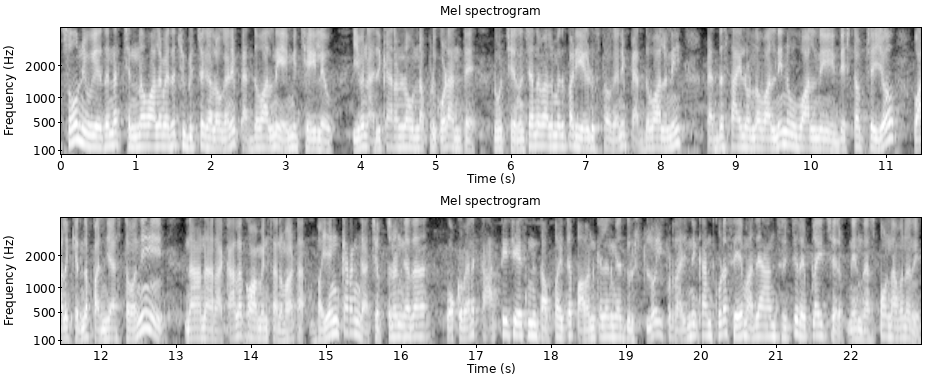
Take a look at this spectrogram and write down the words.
సో నువ్వు ఏదైనా చిన్న వాళ్ళ మీద చూపించగలవు కానీ పెద్దవాళ్ళని ఏమీ చేయలేవు. ఈవెన్ అధికారంలో ఉన్నప్పుడు కూడా అంతే. నువ్వు చిన్న చిన్న వాళ్ళ మీద పడి ఏడుస్తావు కానీ పెద్దవాళ్ళని పెద్ద స్థాయిలో ఉన్న వాళ్ళని నువ్వు వాళ్ళని డిస్టర్బ్ చేయో వాళ్ళ కింద పని చేస్తావని నా నా రకాల కామెంట్స్ అనమాట భయంకరంగా చెప్తున్నాను కదా. ఒకవేళ కార్తీ చేసింది తప్పు అయితే పవన్ కళ్యాణ్ గారి దృష్టిలో ఇప్పుడు రజనీకాంత్ కూడా సేమ్ అదే ఆన్సర్ ఇచ్చి రిప్లై ఇచ్చారు. నేను రెస్పాండ్ అవ్వనని.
